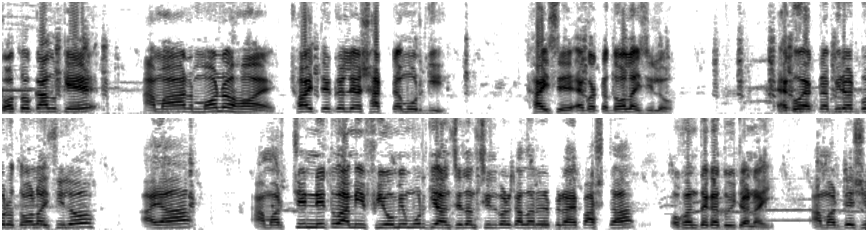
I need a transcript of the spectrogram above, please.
গতকালকে আমার মনে হয় ছয় থেকে সাতটা মুরগি খাইছে, এগো একটা দল আইছিল। এগো একটা বিরাট বড় দল আইছিল। আয়া, আমার চিহ্নিত আমি ফিওমি মুরগি আনছিলাম সিলভার কালারের প্রায় পাঁচটা, ওখান থেকে দুইটা নাই। আমার দেশি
